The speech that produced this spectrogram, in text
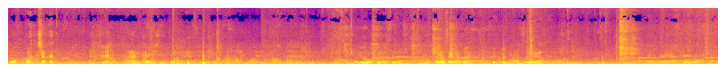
どっこい町。何回聞いてる？よくからせだね。よっこらせがね、まずいな。だよね、今日は。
